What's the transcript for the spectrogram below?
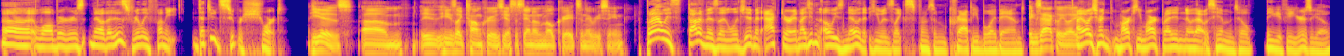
Uh, Wahlburgers. No, that is really funny. That dude's super short. he is um he's like tom cruise he has to stand on milk crates in every scene But I always thought of him as a legitimate actor, and I didn't always know that he was like from some crappy boy band. exactly like I always heard Marky Mark, but I didn't know that was him until maybe a few years ago.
